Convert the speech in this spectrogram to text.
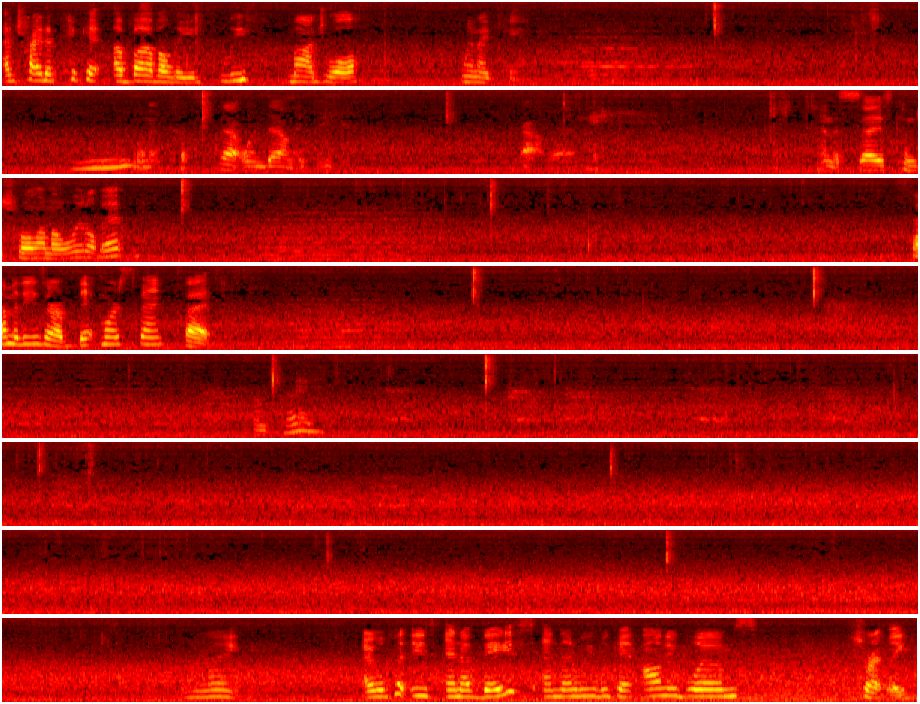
I try to pick it above a leaf, leaf module when I can. I'm gonna cut that one down, I think. That one. And the size control them a little bit. Some of these are a bit more spent, but okay. All right. I will put these in a vase and then we will get all new blooms shortly.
